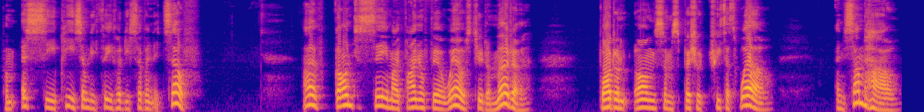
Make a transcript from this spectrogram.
from SCP-7337 itself. I have gone to say my final farewells to the murder, brought along some special treats as well, and somehow,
